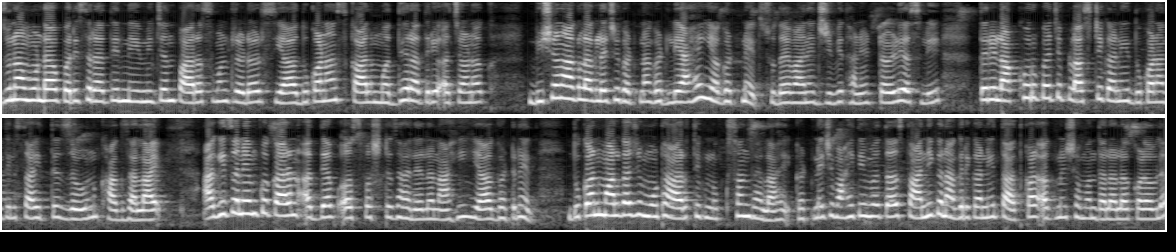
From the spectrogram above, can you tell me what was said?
जुना मुंडा परिसरातील नेमीचंद पारसमल ट्रेडर्स या दुकानास काल मध्यरात्री अचानक भीषण आग लागल्याची घटना घडली आहे. या घटनेत सुदैवाने जीवितहानी टळली असली तरी लाखो रुपयाचे प्लास्टिक आणि दुकानातील साहित्य जळून खाक झालं आहे आगीचं नेमकं कारण अद्याप अस्पष्ट झालेलं नाही. या घटनेत दुकान मालकाचे मोठं आर्थिक नुकसान झालं आहे. घटनेची माहिती मिळताच स्थानिक नागरिकांनी तात्काळ अग्निशमन दलाला कळवलं.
